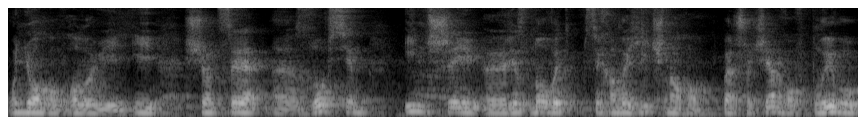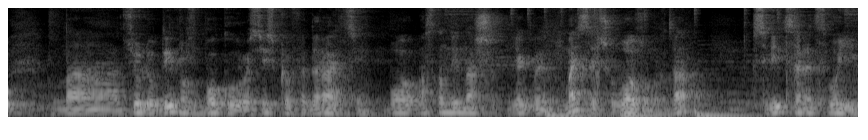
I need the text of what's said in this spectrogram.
у нього в голові, і що це е, зовсім інший е, різновид психологічного, в першу чергу, впливу на цю людину з боку Російської Федерації. Бо основний наш якби меседж, лозунг, да? Світ серед своїх.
